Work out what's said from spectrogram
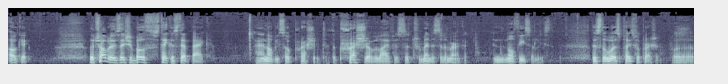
Okay. The trouble is they should both take a step back and not be so pressured. The pressure of life is tremendous in America, in the Northeast at least. This is the worst place for pressure, for,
